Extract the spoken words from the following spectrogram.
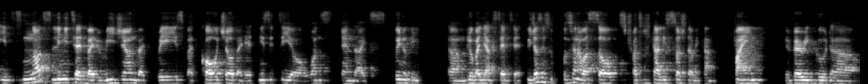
it's not limited by the region, by the race, by the culture, by the ethnicity, or one's gender. It's going to be um, globally accepted. We just need to position ourselves strategically such that we can find a very good, uh,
